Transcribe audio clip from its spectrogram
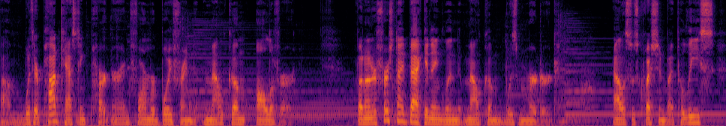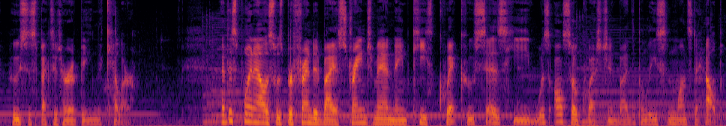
um, with her podcasting partner and former boyfriend, Malcolm Oliver. But on her first night back in England, Malcolm was murdered. Alice was questioned by police, who suspected her of being the killer. At this point, Alice was befriended by a strange man named Keith Quick, who says he was also questioned by the police and wants to help.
